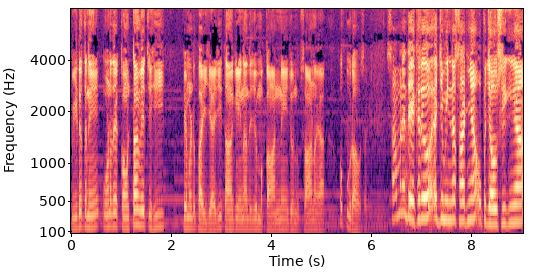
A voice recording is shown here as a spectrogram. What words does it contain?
ਪੀੜਤ ਨੇ ਉਹਨਾਂ ਦੇ ਅਕਾਊਂਟਾਂ ਵਿੱਚ ਹੀ ਪੇਮੈਂਟ ਪਾਈ ਜਾਏ ਜੀ ਤਾਂ ਕਿ ਇਹਨਾਂ ਦੇ ਜੋ ਮਕਾਨ ਨੇ ਜੋ ਨੁਕਸਾਨ ਹੋਇਆ ਉਹ ਪੂਰਾ ਹੋ ਸਕੇ। ਸਾਹਮਣੇ ਦੇਖ ਰਹੇ ਹੋ, ਇਹ ਜ਼ਮੀਨਾਂ ਸਾਰੀਆਂ ਉਪਜਾਊ ਸੀਗੀਆਂ।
